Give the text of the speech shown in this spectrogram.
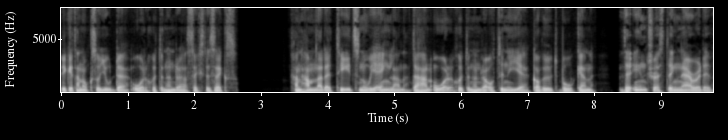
vilket han också gjorde år 1766. Han hamnade tids nog i England där han år 1789 gav ut boken The Interesting Narrative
